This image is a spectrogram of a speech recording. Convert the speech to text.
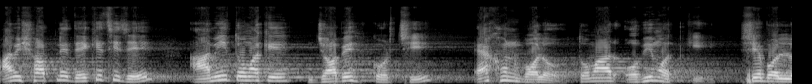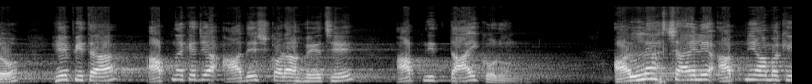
আমি স্বপ্নে দেখেছি যে আমি তোমাকে জবেহ করছি। এখন বলো, তোমার অভিমত কি? সে বলল, হে পিতা, আপনাকে যা আদেশ করা হয়েছে, আপনি তাই করুন। আল্লাহ চাইলে আপনি আমাকে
